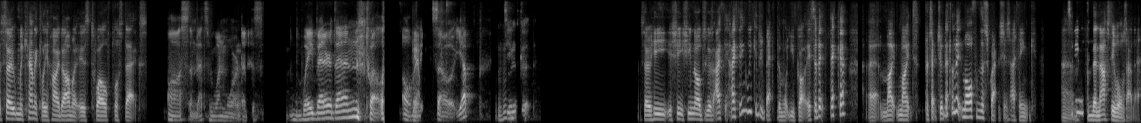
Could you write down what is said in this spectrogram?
so mechanically, hide armor is twelve plus dex. Awesome. That's one more. That is way better than 12 already. So, yep. Mhm. Seems good. So he she she nods and goes, I think I think we can do better than what you've got. It's a bit thicker. Uh, might might protect you a little bit more from the scratches, I think. Um, from the nasty wolves out there.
